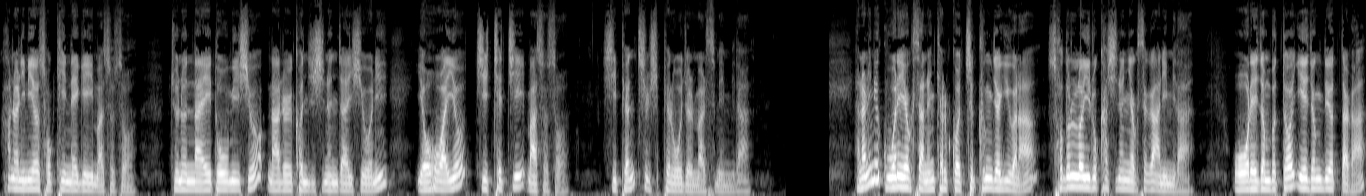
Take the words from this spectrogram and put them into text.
하나님이여 속히 내게 임하소서. 주는 나의 도움이시오 나를 건지시는 자이시오니 여호와여 지체치 마소서. 시편 70편 5절 말씀입니다. 하나님의 구원의 역사는 결코 즉흥적이거나 서둘러 이룩하시는 역사가 아닙니다. 오래전부터 예정되었다가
